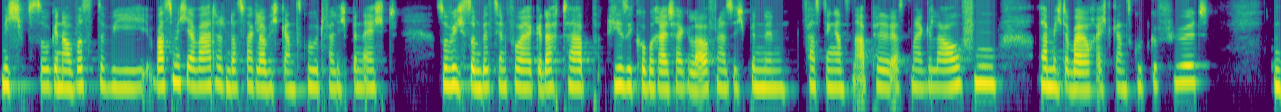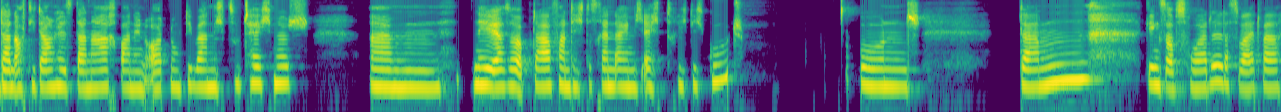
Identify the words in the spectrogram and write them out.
nicht so genau wusste, wie was mich erwartet. Und das war, glaube ich, ganz gut, weil ich bin echt, so wie ich so ein bisschen vorher gedacht habe, risikobereiter gelaufen. Also ich bin den fast den ganzen Uphill erstmal gelaufen und habe mich dabei auch echt ganz gut gefühlt. Und dann auch die Downhills danach waren in Ordnung. Die waren nicht zu technisch. Ähm, nee, also ab da fand ich das Rennen eigentlich echt richtig gut. Und dann ging es aufs Hordel. Das war etwa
